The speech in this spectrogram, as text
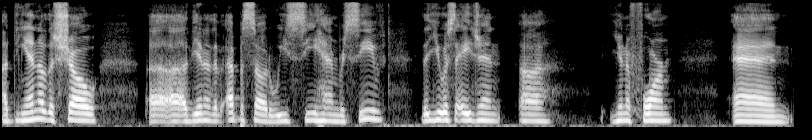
At the end of the show, uh, at the end of the episode, we see him receive the U.S. agent uh, uniform, and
